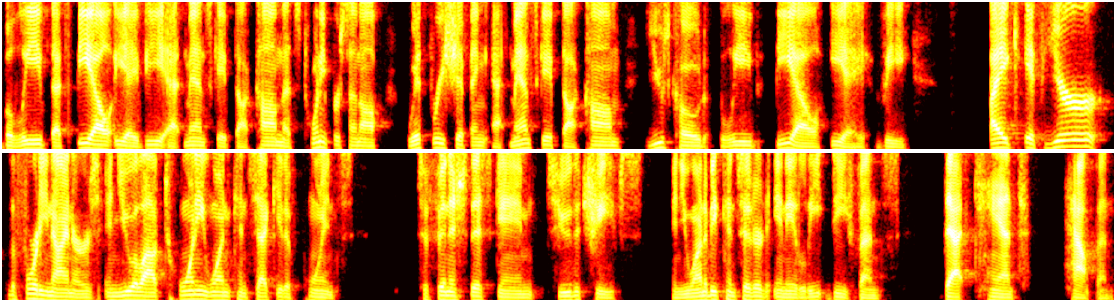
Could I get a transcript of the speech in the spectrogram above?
BLEAV. That's B L E A V at manscaped.com. That's 20% off with free shipping at manscaped.com. Use code BLEAV, B L E A V. Ike, if you're the 49ers and you allow 21 consecutive points to finish this game to the Chiefs and you want to be considered an elite defense, that can't happen.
